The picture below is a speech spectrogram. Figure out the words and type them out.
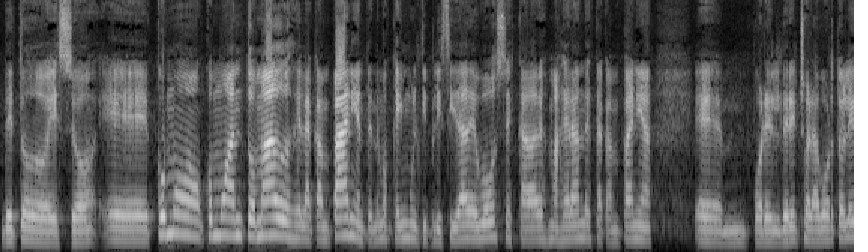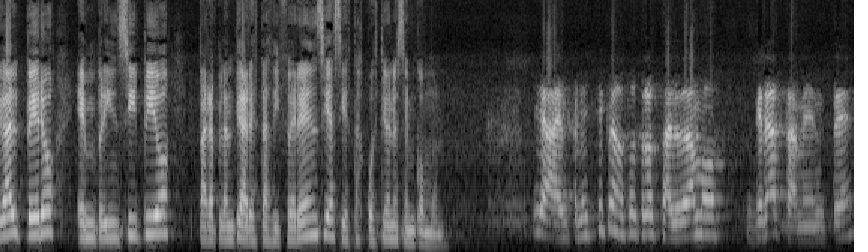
de todo eso. Eh, ¿cómo, ¿Cómo han tomado desde la campaña? Entendemos que hay multiplicidad de voces cada vez más grande esta campaña em, por el derecho al aborto legal, pero en principio para plantear estas diferencias y estas cuestiones en común. Mira, en principio nosotros saludamos gratamente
